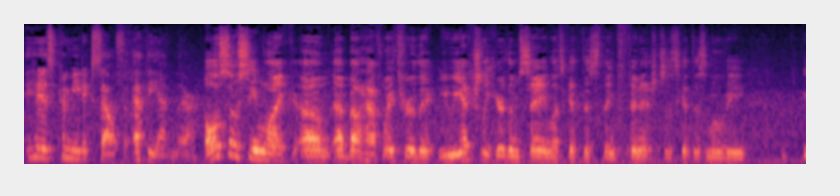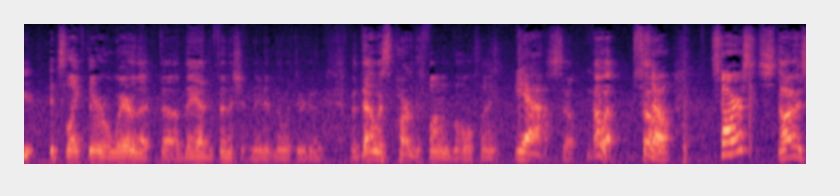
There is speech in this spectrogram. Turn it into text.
his comedic self at the end there. also seemed like um, about halfway through that you actually hear them saying, "Let's get this thing finished. Let's get this movie." It's like they're aware that uh, they had to finish it and they didn't know what they were doing. But that was part of the fun of the whole thing. Yeah. So, oh well. So, So, stars? stars.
